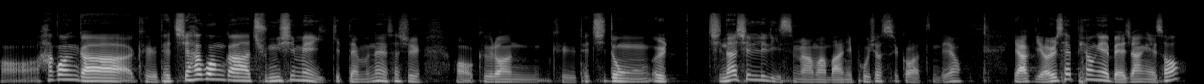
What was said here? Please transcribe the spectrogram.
어, 학원가 그 대치 학원가 중심에 있기 때문에 사실 어, 그런 그 대치동을 지나실 일이 있으면 아마 많이 보셨을 것 같은데요. 약 13평의 매장에서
